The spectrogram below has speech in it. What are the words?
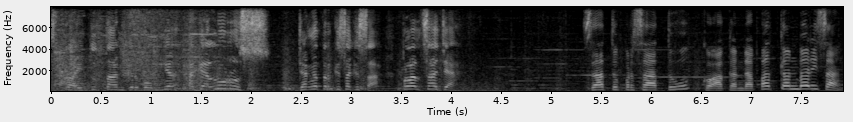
Setelah itu tahan gerbongnya agak lurus. Jangan tergesa-gesa, pelan saja. Satu persatu kau akan dapatkan barisan.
